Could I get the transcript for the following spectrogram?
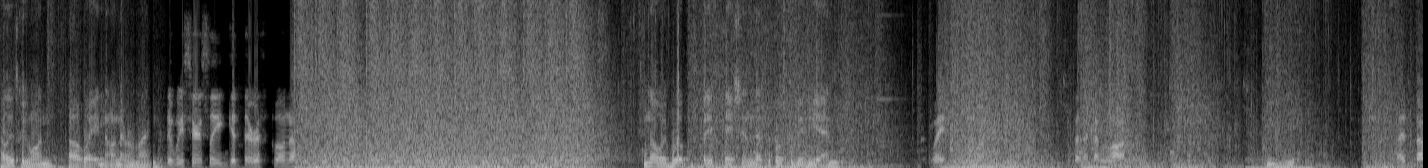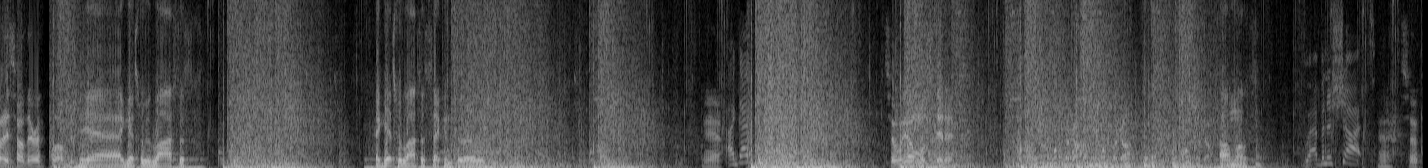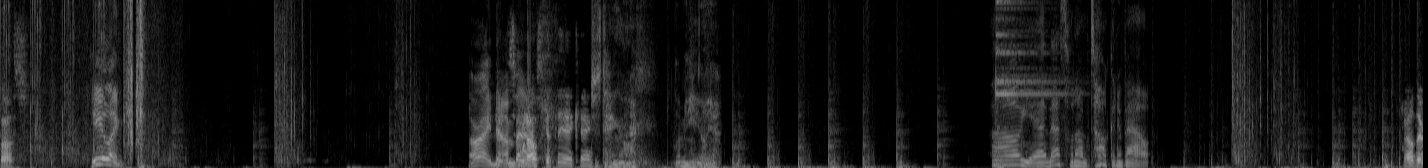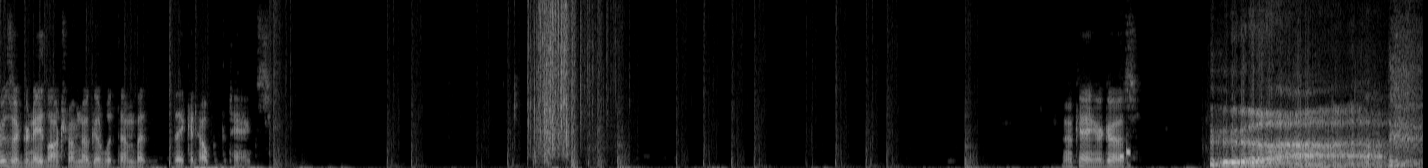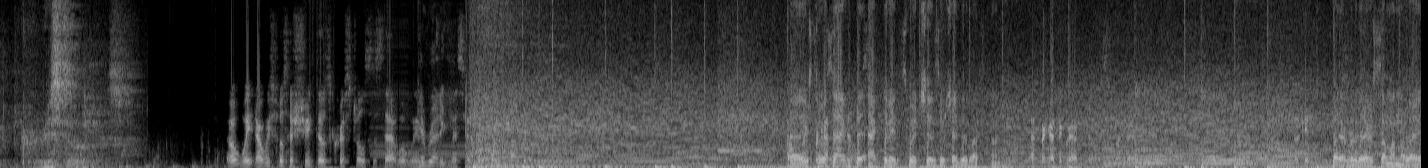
At least we won. Oh wait, no, never mind. Did we seriously get the earth blown up? No, we blew up the space station. That's supposed to be the end. Wait? But I thought we lost. Yeah, I thought I saw the earth blow up. yeah I guess we lost a. I guess we lost a second too early. Yeah. I got So we almost did it. Almost. grabbing a shot. Ah, so close. Healing. All right, now Did I'm someone back. else get the AK? Just hang on. Let me heal you. Oh yeah, that's what I'm talking about. Well, there's a grenade launcher. I'm no good with them, but they could help with the tanks. Okay, here goes. Crystals. Oh, wait, are we supposed to shoot those crystals? Is that what we Get ready. keep missing? Uh, you're supposed to acti- activate switches, which I did last time. I forgot to grab pills. My bad. Okay, Whatever, there's some on the way.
